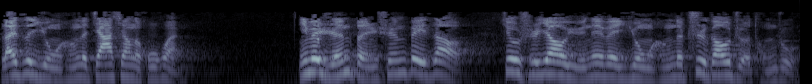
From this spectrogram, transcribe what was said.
来自永恒的家乡的呼唤。因为人本身被造，就是要与那位永恒的至高者同住。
